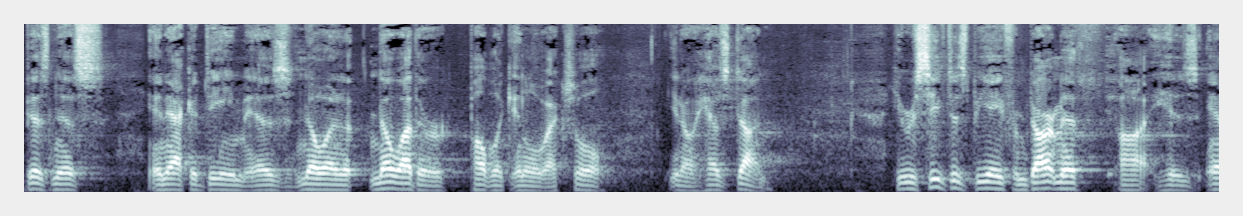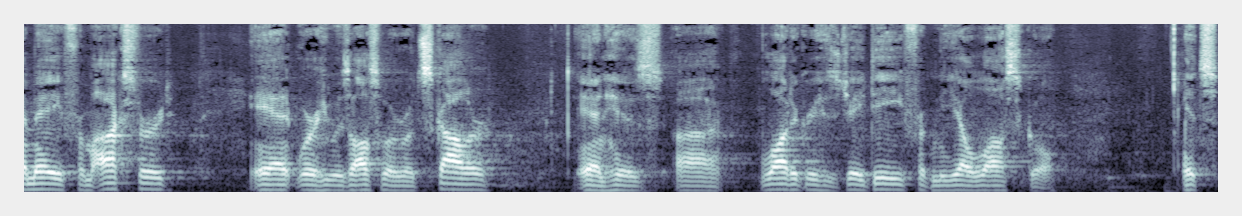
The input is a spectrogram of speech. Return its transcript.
business, and academia as no, no other public intellectual you know, has done. He received his BA from Dartmouth, uh, his MA from Oxford, and where he was also a Rhodes Scholar, and his uh, law degree, his JD, from the Yale Law School. It's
